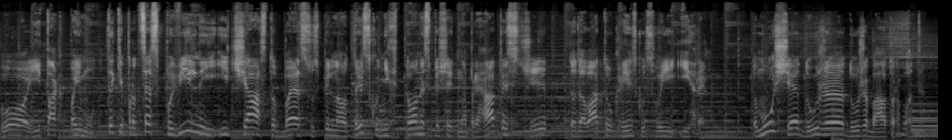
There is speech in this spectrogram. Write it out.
бо і так поймуть. Такий процес повільний і часто без суспільного тиску ніхто не спішить напрягатись чи додавати українську в свої ігри. Тому ще дуже дуже багато роботи.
